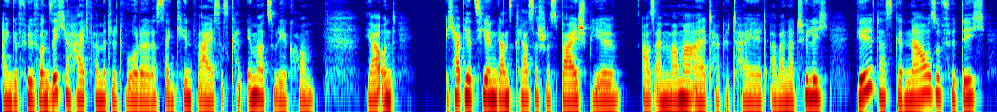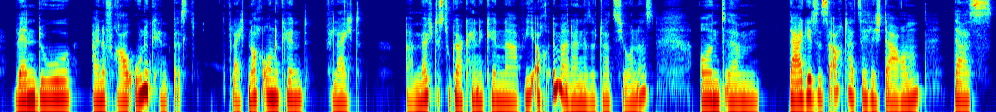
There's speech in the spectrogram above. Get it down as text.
ein Gefühl von Sicherheit vermittelt wurde, dass dein Kind weiß, es kann immer zu dir kommen? Ja, und ich habe jetzt hier ein ganz klassisches Beispiel aus einem Mama-Alltag geteilt, aber natürlich gilt das genauso für dich, wenn du eine Frau ohne Kind bist. Vielleicht noch ohne Kind, vielleicht äh, möchtest du gar keine Kinder, wie auch immer deine Situation ist. Und ähm, da geht es auch tatsächlich darum, dass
